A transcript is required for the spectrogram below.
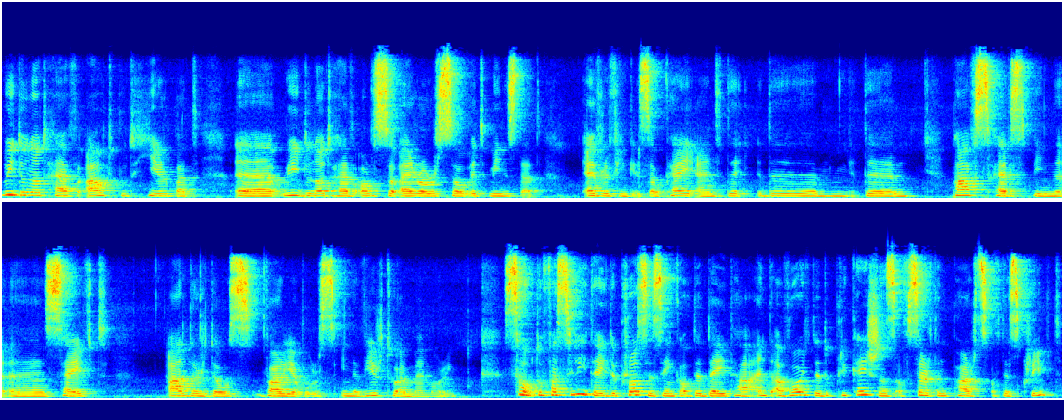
We do not have output here, but uh, we do not have also errors, so it means that everything is okay and the, the, um, the paths have been uh, saved under those variables in the virtual memory. So to facilitate the processing of the data and avoid the duplications of certain parts of the script,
